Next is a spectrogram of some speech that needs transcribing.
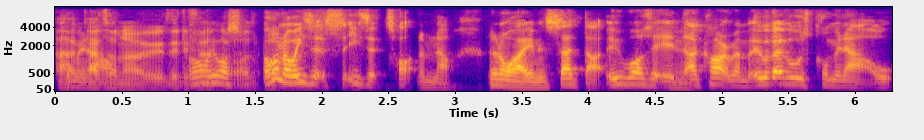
I, I don't know who the Oh, defender he was. was. Oh no, he's at he's at Tottenham now. I don't know why I even said that. Who was it? Yeah. I can't remember. Whoever was coming out,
